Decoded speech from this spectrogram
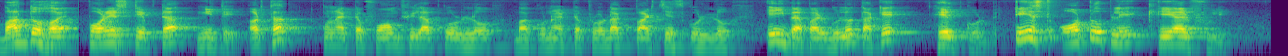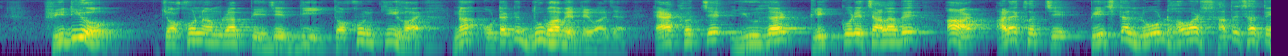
বাধ্য হয় পরের স্টেপটা নিতে। অর্থাৎ কোনো একটা ফর্ম ফিল আপ করল বা কোনো একটা প্রোডাক্ট পারচেস করল, এই ব্যাপারগুলো তাকে হেল্প করবে। Test auto play carefully. Video যখন আমরা পেজে দিই, তখন কি হয়? না, ওটাকে দুভাবে দেওয়া যায়। এক হচ্ছে ইউজার ক্লিক করে চালাবে, আর আরেক হচ্ছে পেজটা লোড হওয়ার সাথে সাথে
